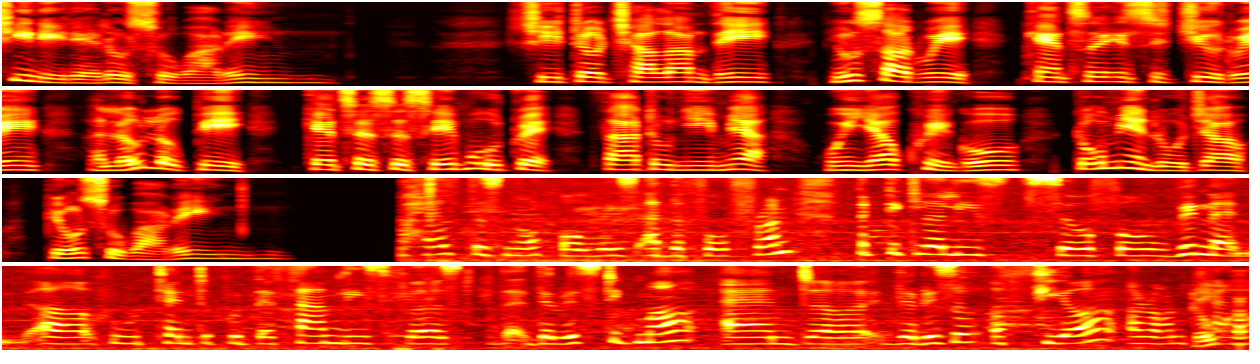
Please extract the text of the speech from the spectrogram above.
ရှိနေတယ်လို့ဆိုပါတယ်။ Sheetal Chalam သည် New South Wales Cancer Institute တွင် အလုပ်လုပ်ပြီးကင်ဆာစစ်ဆေးမှုအတွက်သာတူညီမျှဝင်ရောက်ခွင့်ကို တိုးမြင့်လိုကြောင်းပြောဆိုပါတယ်။ Health is not always at the forefront, particularly so for women uh, who tend to put their families first. Th- There is stigma and uh, there is a, a fear around ဒုက္ခ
